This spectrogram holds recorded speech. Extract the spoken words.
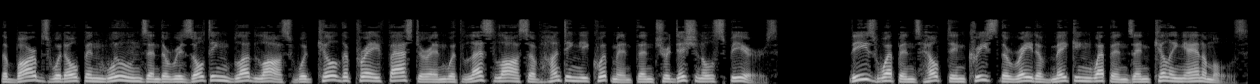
the barbs would open wounds and the resulting blood loss would kill the prey faster and with less loss of hunting equipment than traditional spears. These weapons helped increase the rate of making weapons and killing animals.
